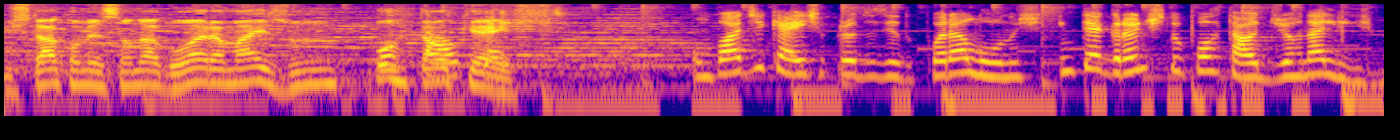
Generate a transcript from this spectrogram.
Está começando agora mais um Portalcast. Um podcast produzido por alunos integrantes do portal de jornalismo.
